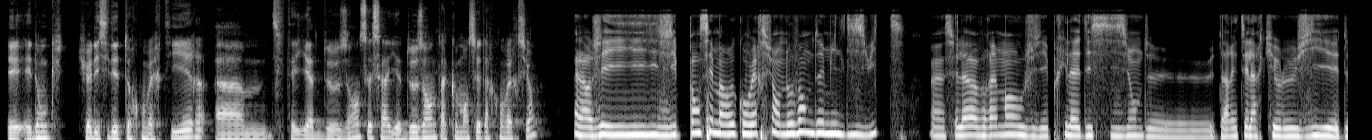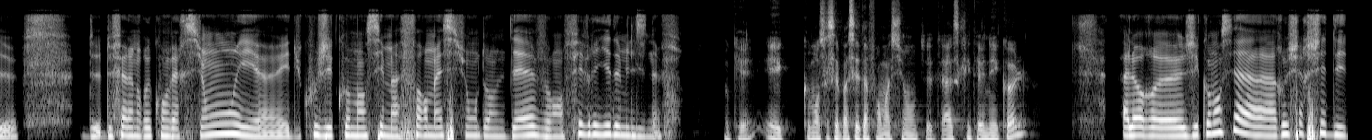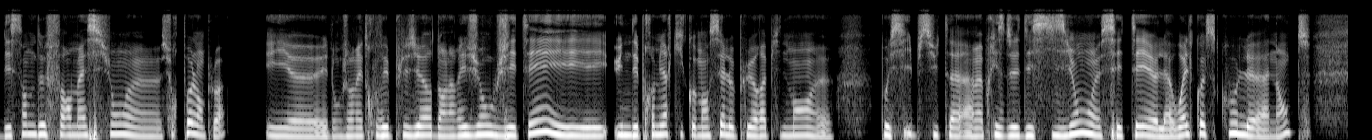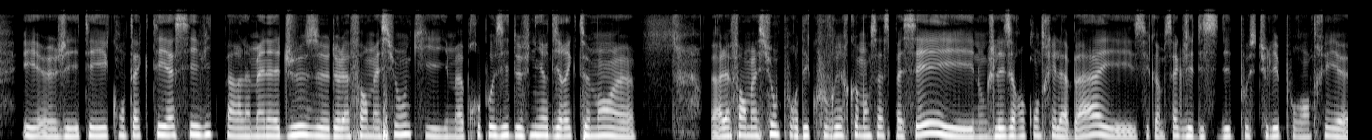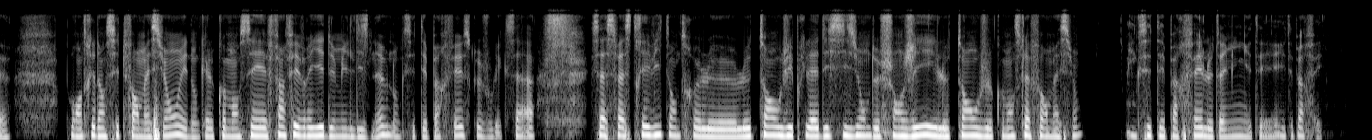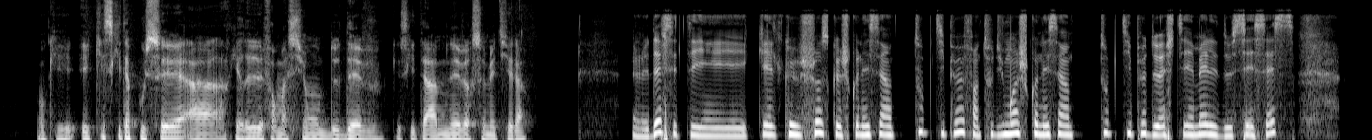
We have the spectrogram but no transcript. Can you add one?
Et, et donc, tu as décidé de te reconvertir. euh, C'était il y a deux ans, c'est ça? Il y a deux ans, tu as commencé ta reconversion? Alors, j'ai pensé ma reconversion en novembre 2018. Euh, c'est là vraiment où j'ai pris la décision d'arrêter l'archéologie et de, de, de faire une reconversion. Et, euh, et du coup, j'ai commencé ma formation dans le dev en février 2019. Ok. Et comment ça s'est passé ta formation? Tu étais inscrite à une école? Alors, euh, j'ai commencé à rechercher des, centres de formation euh, sur Pôle emploi. Et, euh, et donc, j'en ai trouvé plusieurs dans la région où j'étais. Et une des premières qui commençait le plus rapidement possible suite à, ma prise de décision, c'était la Wildcott School à Nantes. Et j'ai été contactée assez vite par la manageuse de la formation qui m'a proposé de venir directement à la formation pour découvrir comment ça se passait. Et donc, je les ai rencontrés là-bas. Et c'est comme ça que j'ai décidé de postuler pour rentrer, euh, pour entrer dans cette formation. Et donc, elle commençait fin février 2019. Donc, c'était parfait parce que je voulais que ça, ça se fasse très vite entre le, le temps où j'ai pris la décision de changer et le temps où je commence la formation. Donc, c'était parfait. Le timing était, était parfait. Ok. Et qu'est-ce qui t'a poussé à regarder des formations de dev? Qu'est-ce qui t'a amené vers ce métier-là? Le dev, c'était quelque chose que je connaissais un tout petit peu, enfin tout du moins je connaissais un tout petit peu de HTML et de CSS.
